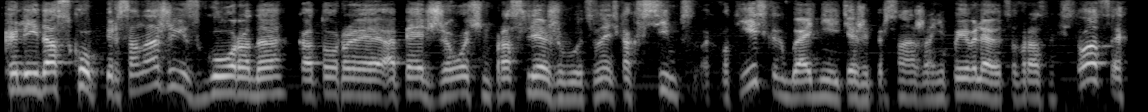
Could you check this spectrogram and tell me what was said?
калейдоскоп персонажей из города, которые, опять же, очень прослеживаются, знаете, как в Симпсонах. Вот есть как бы одни и те же персонажи, они появляются в разных ситуациях,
